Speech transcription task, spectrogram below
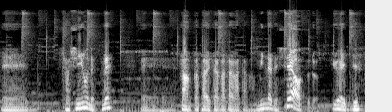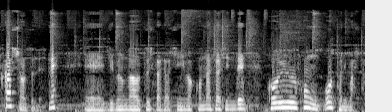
えー、写真をですね、え、参加された方々がみんなでシェアをする、いわゆるディスカッションするんですね。え、自分が写した写真はこんな写真で、こういう本を撮りました。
